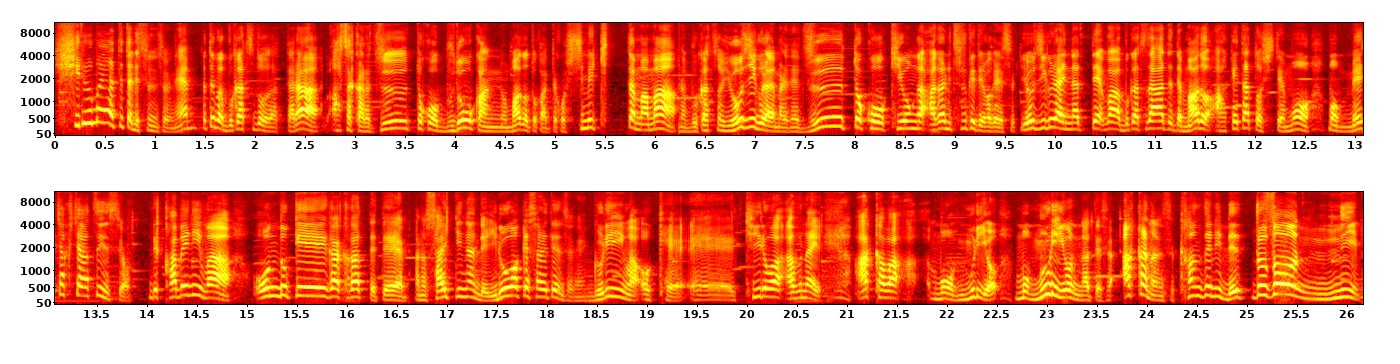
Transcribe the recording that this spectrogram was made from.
昼間やってたりするんですよね。例えば部活動だったら、朝からずっとこう武道館の窓とかってこう閉め切ったまま、部活の4時ぐらいまでね、ずっとこう気温が上がり続けてるわけです。4時ぐらいになって、わあ、部活だって言って窓開けたとしても、もうめちゃくちゃ暑いんですよ。で、壁には温度計がかかってて、あの、最近なんで色分けされてるんですよね。グリーンは OK、えー、黄色は危ない、赤はもう無理よ、もう無理よになってるんですよ。赤なんですよ。完全にレッドゾーンに、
